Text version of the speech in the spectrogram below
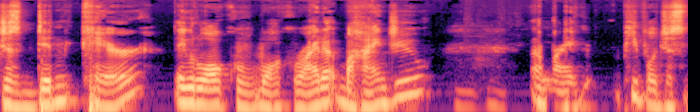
just didn't care. They would walk walk right up behind you. Mm-hmm. I'm like, people just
